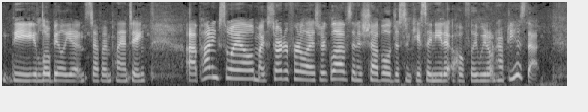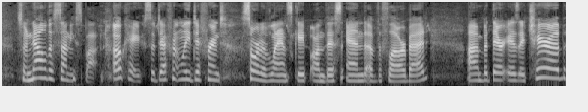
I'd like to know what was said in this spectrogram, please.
the lobelia and stuff I'm planting. Uh, potting soil, my starter fertilizer, gloves, and a shovel just in case I need it. Hopefully we don't have to use that. So now the sunny spot. Okay, so definitely different sort of landscape on this end of the flower bed. Um, but there is a cherub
